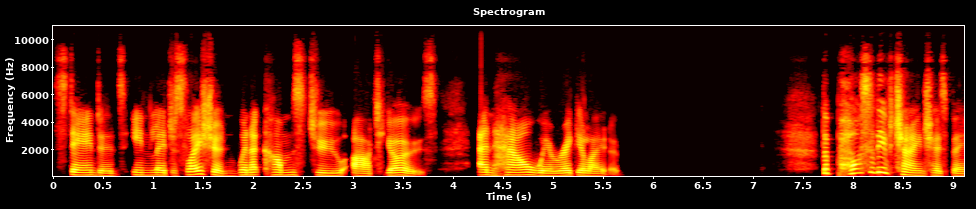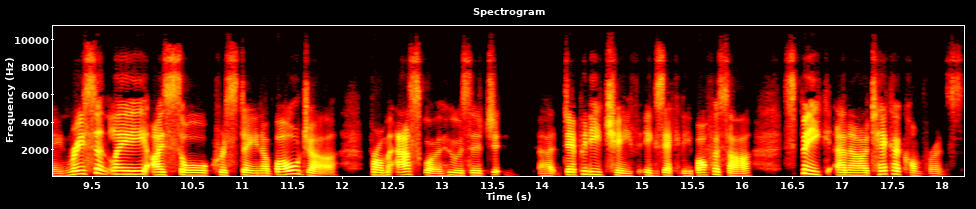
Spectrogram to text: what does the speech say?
standards in legislation when it comes to RTOs and how we're regulated. The positive change has been recently I saw Christina Bolger from ASQA, who is a uh, Deputy Chief Executive Officer, speak at ITECA conference.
